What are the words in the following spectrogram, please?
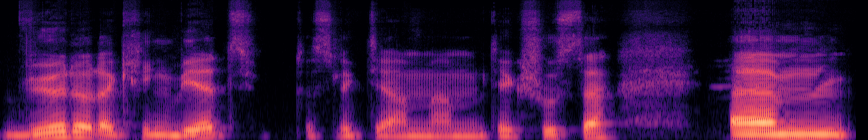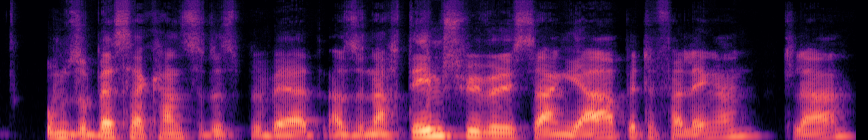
würde oder kriegen wird, das liegt ja am, am Dirk Schuster, ähm, umso besser kannst du das bewerten. Also nach dem Spiel würde ich sagen, ja, bitte verlängern, klar.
